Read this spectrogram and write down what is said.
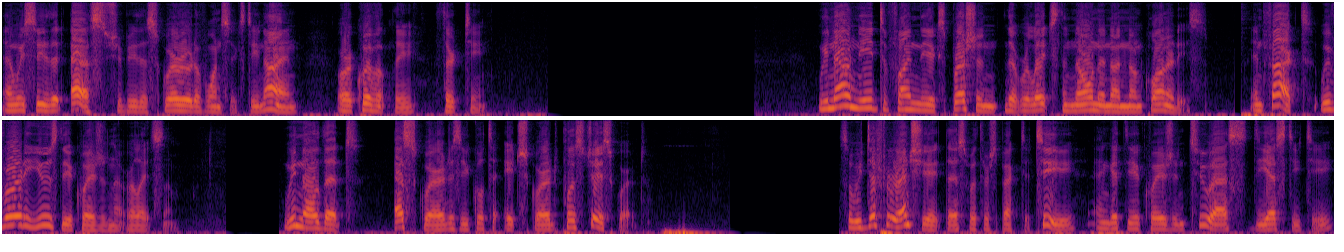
and we see that s should be the square root of 169, or equivalently 13. We now need to find the expression that relates the known and unknown quantities. In fact, we've already used the equation that relates them. We know that s squared is equal to h squared plus j squared. So we differentiate this with respect to t and get the equation 2s ds dt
